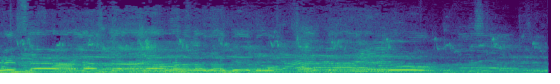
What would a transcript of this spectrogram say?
Esa la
